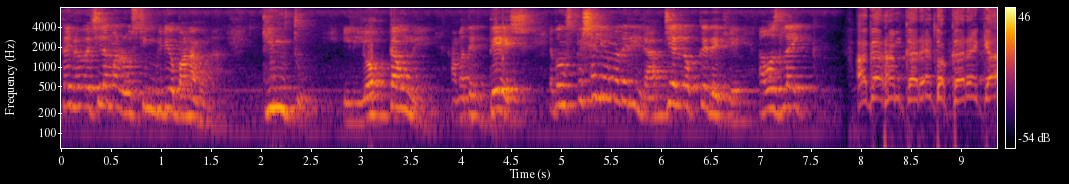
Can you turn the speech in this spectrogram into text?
তাই ভেবেছিলাম আমার রোস্টিং ভিডিও বানাবো না কিন্তু এই লকডাউনে আমাদের দেশ এবং স্পেশালি আমাদের এই রাজ্যের লোককে দেখে আই ওয়াজ লাইক अगर हम करें तो करें क्या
